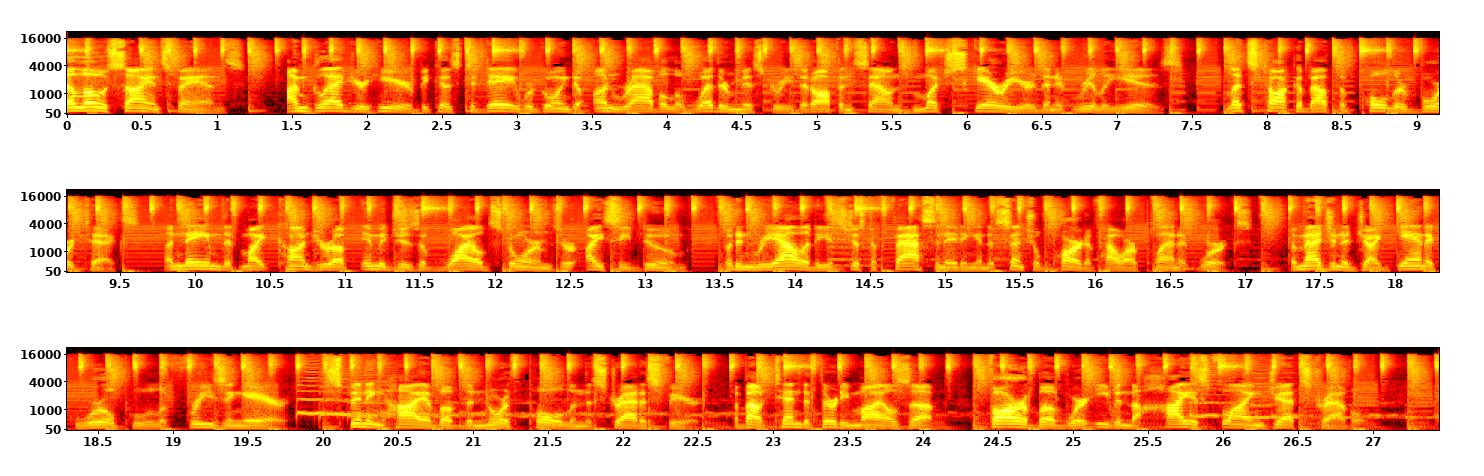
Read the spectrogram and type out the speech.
Hello, science fans. I'm glad you're here because today we're going to unravel a weather mystery that often sounds much scarier than it really is. Let's talk about the polar vortex, a name that might conjure up images of wild storms or icy doom, but in reality it's just a fascinating and essential part of how our planet works. Imagine a gigantic whirlpool of freezing air, spinning high above the North Pole in the stratosphere, about 10 to 30 miles up, far above where even the highest flying jets travel.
